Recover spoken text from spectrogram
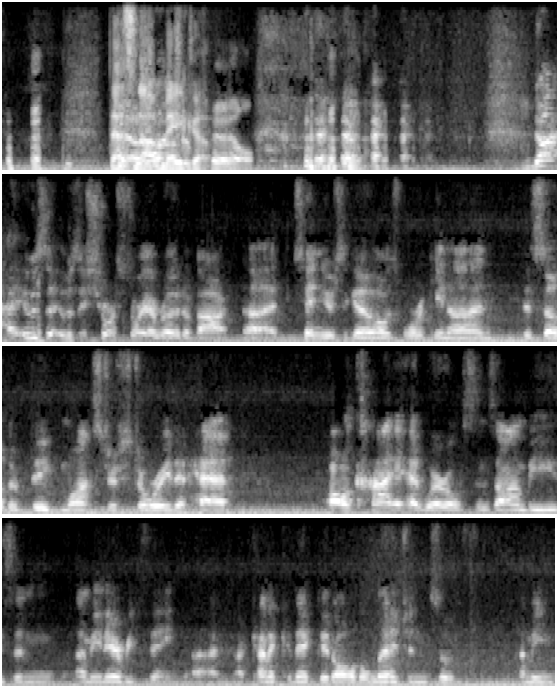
That's Yeah, not makeup. No, it was it was a short story I wrote about uh, ten years ago. I was working on this other big monster story that had all kind. It had werewolves and zombies, and I mean everything. I, I kind of connected all the legends of, I mean,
